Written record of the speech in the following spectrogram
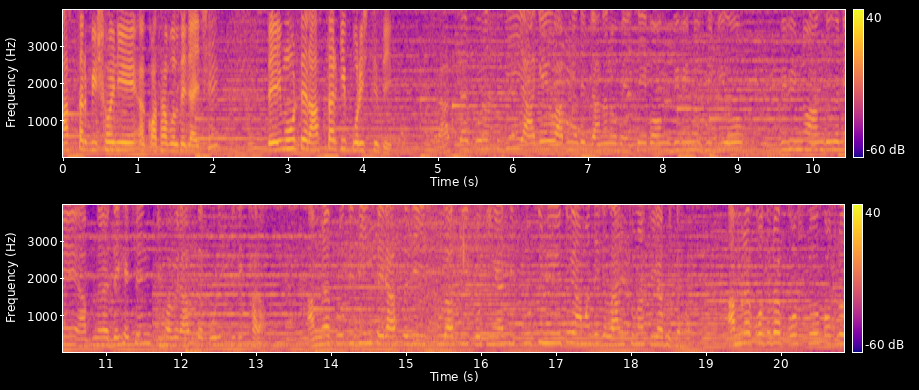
রাস্তার বিষয় নিয়ে কথা বলতে চাইছে। তো এই মুহূর্তে রাস্তার কি পরিস্থিতি? রাস্তার পরিস্থিতি আগেও আপনাদের জানানো হয়েছে এবং বিভিন্ন ভিডিও, বিভিন্ন আন্দোলনে আপনারা দেখেছেন কীভাবে রাস্তার পরিস্থিতি খারাপ। আমরা প্রতিদিন সেই রাস্তা দিয়ে স্কুল আসি কোচিং আসি, প্রতিনিয়তই আমাদেরকে লাঞ্ছনার শিকার হতে হয়। আমরা কতটা কষ্ট, কতটা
